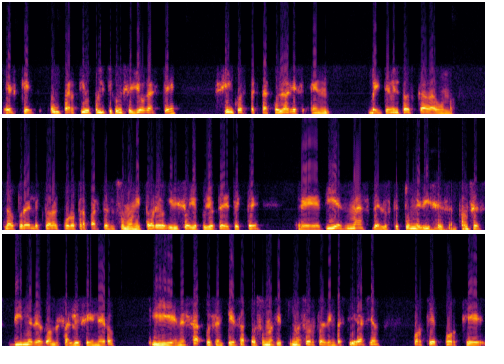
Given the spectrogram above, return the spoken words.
es que un partido político dice yo gasté cinco espectaculares en 20 mil pesos cada uno. La autoridad electoral, por otra parte, hace su monitoreo y dice, oye, pues yo te detecté eh, 10 más de los que tú me dices, entonces dime de dónde salió ese dinero y en esa pues empieza pues una, una suerte de investigación. ¿Por qué? Porque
